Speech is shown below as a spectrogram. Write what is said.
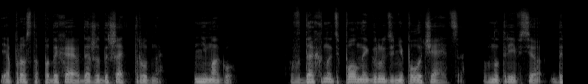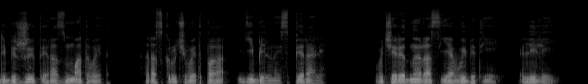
Я просто подыхаю, даже дышать трудно. Не могу. Вдохнуть полной грудью не получается. Внутри все дребезжит и разматывает, раскручивает по гибельной спирали. В очередной раз я выбит ей, лилией,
